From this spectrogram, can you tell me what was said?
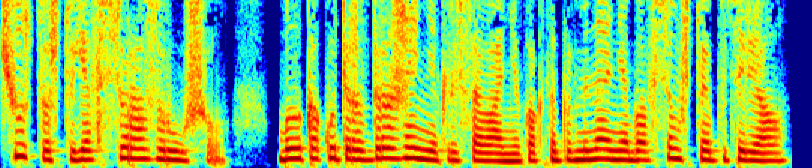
Чувство, что я все разрушил. Было какое-то раздражение к рисованию, как напоминание обо всем, что я потерял.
